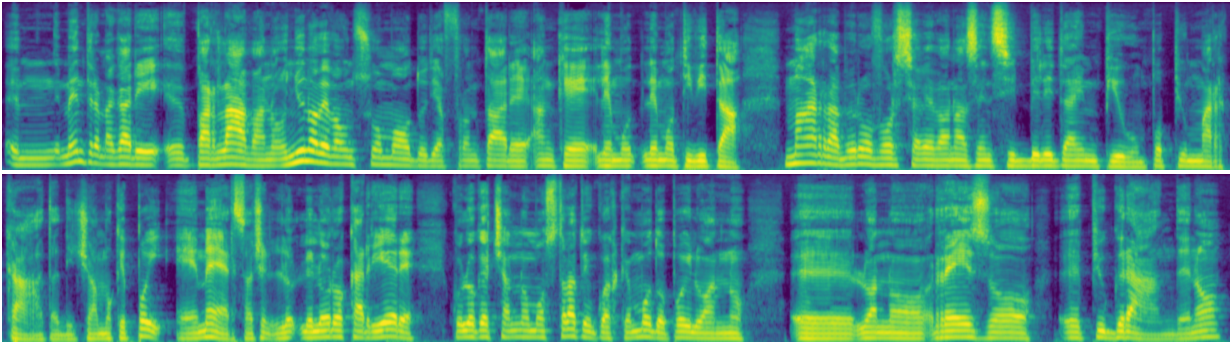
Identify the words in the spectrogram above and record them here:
ehm, mentre magari eh, parlavano, ognuno aveva un suo modo di affrontare anche l'emo- l'emotività. Marra però forse aveva una sensibilità in più, un po' più marcata, diciamo, che poi è emersa, cioè lo- le loro carriere, quello che ci hanno mostrato in qualche modo poi lo hanno hanno, eh, lo hanno reso eh, più grande, no?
